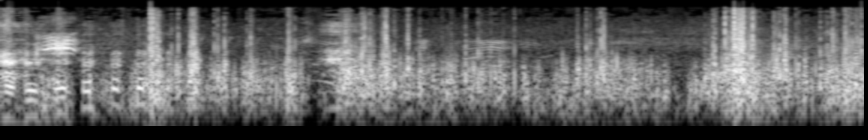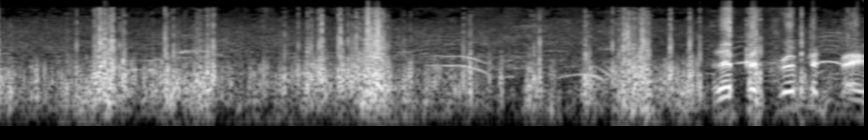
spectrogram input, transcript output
Rip it, rip it, bro.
